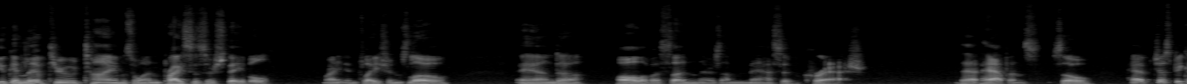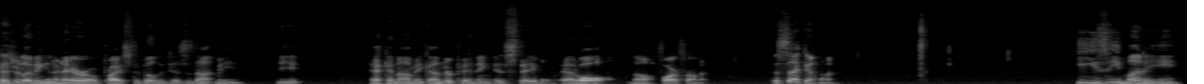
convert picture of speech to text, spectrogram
you can live through times when prices are stable, right? Inflation's low, and uh, all of a sudden there's a massive crash. That happens. So have, just because you're living in an era of price stability does not mean the economic underpinning is stable at all. No, far from it. The second one easy money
